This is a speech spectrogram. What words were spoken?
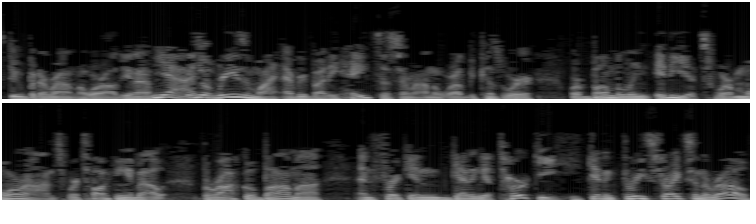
stupid around the world. You know, Yeah, there's a reason why everybody hates us around the world because we're we're bumbling idiots, we're morons. We're talking about Barack Obama and freaking getting a turkey, getting three strikes in a row.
